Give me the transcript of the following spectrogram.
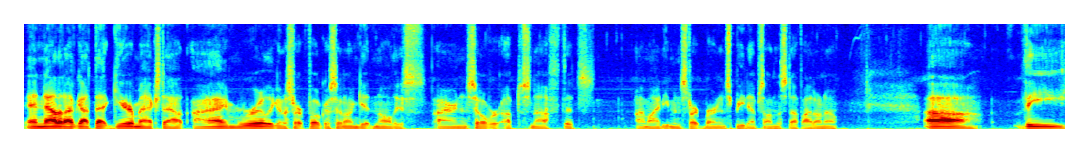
And now that I've got that gear maxed out, I'm really going to start focusing on getting all this iron and silver up to snuff. That's I might even start burning speed ups on the stuff. I don't know. Uh, the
